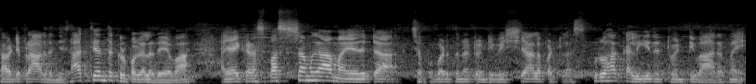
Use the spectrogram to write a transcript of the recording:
కాబట్టి ప్రార్థన చేసి అత్యంత కృపగల దేవ అయ్యా ఇక్కడ స్పష్టంగా మా ఎదుట చెప్పబడుతున్నటువంటి విషయాల పట్ల స్పృహ కలిగినటువంటి వారమై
